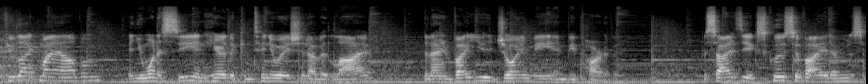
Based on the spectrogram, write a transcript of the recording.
If you like my album and you want to see and hear the continuation of it live, then I invite you to join me and be part of it. Besides the exclusive items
